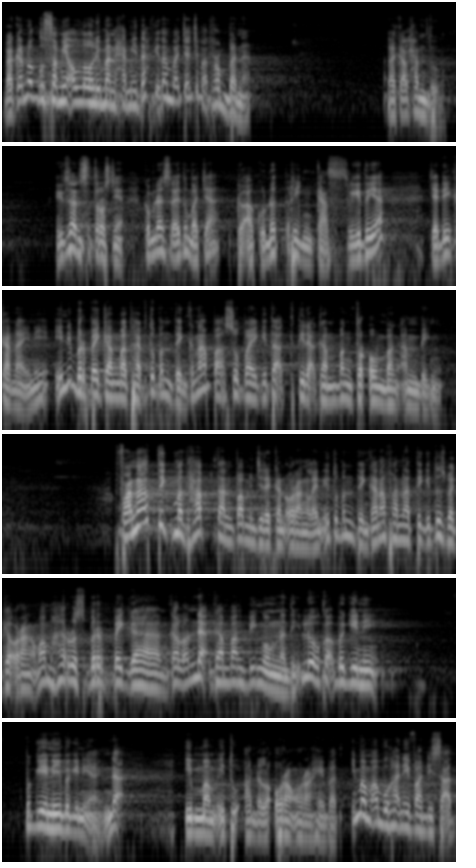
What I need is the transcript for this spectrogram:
Bahkan waktu sami Allah liman hamidah kita baca cepat Rabbana. Lakal hamdu. Itu dan seterusnya. Kemudian setelah itu baca doa kunut ringkas, begitu ya. Jadi karena ini, ini berpegang madhab itu penting. Kenapa? Supaya kita tidak gampang terombang ambing. Fanatik madhab tanpa menjelekkan orang lain itu penting. Karena fanatik itu sebagai orang awam harus berpegang. Kalau enggak gampang bingung nanti. Loh kok begini? Begini, begini. ya Enggak. Imam itu adalah orang-orang hebat. Imam Abu Hanifah di saat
